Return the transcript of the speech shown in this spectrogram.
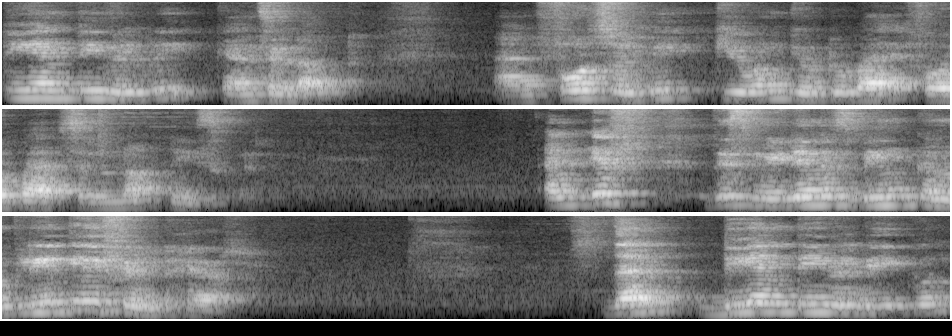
T and T will be cancelled out and force will be Q1 Q2 by 4 pi epsilon naught T square. And if this medium is being completely filled here, then D and T will be equal.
